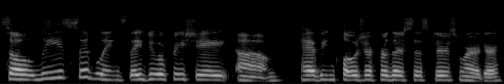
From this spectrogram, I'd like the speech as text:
So Lee's siblings, they do appreciate um, having closure for their sister's murder.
